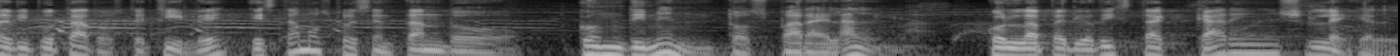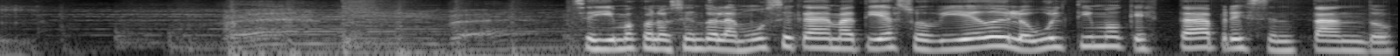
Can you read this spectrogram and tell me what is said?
De Diputados de Chile estamos presentando Condimentos para el Alma con la periodista Karen Schlegel. Seguimos conociendo la música de Matías Oviedo y lo último que está presentando.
